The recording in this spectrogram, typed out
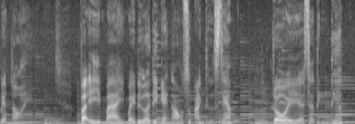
Bèn nói Vậy mai mấy đứa đi nghe ngóng giúp anh thử xem Rồi sẽ tính tiếp.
